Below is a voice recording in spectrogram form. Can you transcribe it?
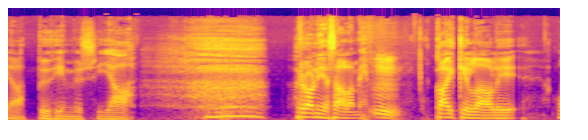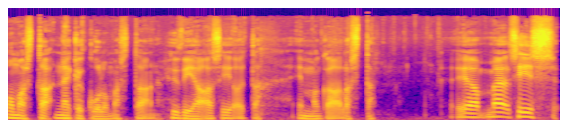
ja Pyhimys ja Ronja Salmi. Mm. Kaikilla oli omasta näkökulmastaan hyviä asioita Emma Gaalasta. Ja mä siis,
